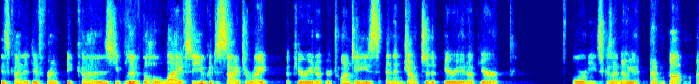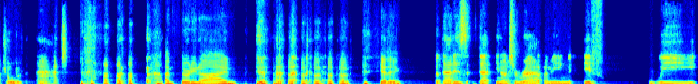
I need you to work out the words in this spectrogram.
is kind of different because you've lived the whole life. So you could decide to write the period of your 20s and then jump to the period of your 40s because I know you haven't gotten much older than that. I'm 39. Kidding. But that is that, you know, to wrap, I mean, if we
